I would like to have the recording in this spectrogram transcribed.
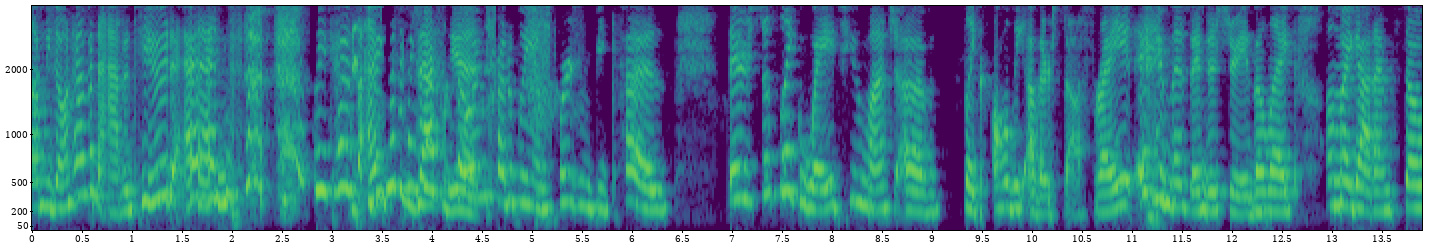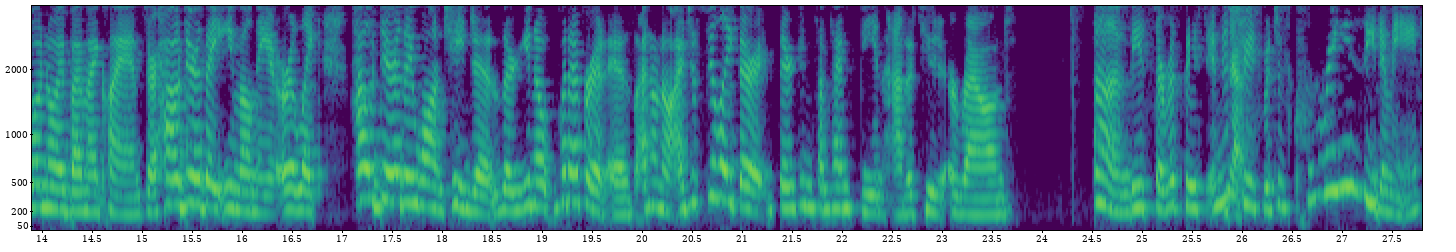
and we don't have an attitude. And because I just exactly think that's so incredibly important because there's just like way too much of like all the other stuff, right? In this industry, the mm-hmm. like, oh my God, I'm so annoyed by my clients, or how dare they email me, or like, how dare they want changes, or you know, whatever it is. I don't know. I just feel like there there can sometimes be an attitude around um, these service based industries, yes. which is crazy to me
